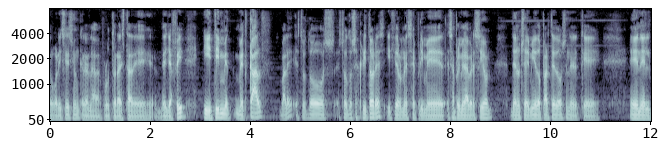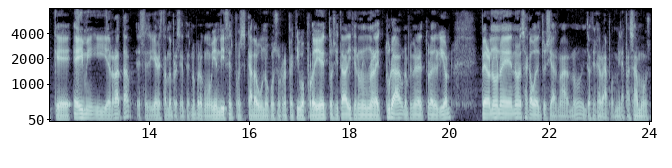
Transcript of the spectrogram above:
Organization, que era la productora esta de, de Jaffe, y Tim Metcalf, ¿vale? Estos dos, estos dos escritores hicieron ese primer, esa primera versión de Noche de Miedo, parte 2, en el que en el que Amy y el Rata se seguían estando presentes, ¿no? Pero como bien dices, pues cada uno con sus respectivos proyectos y tal, hicieron una lectura, una primera lectura del guion, pero no, no les acabó de entusiasmar, ¿no? Entonces dije, pues mira, pasamos,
